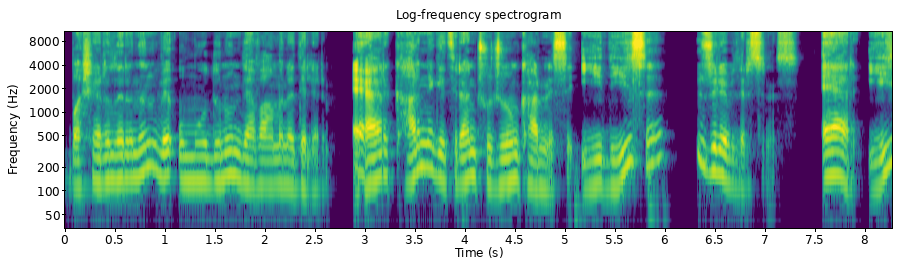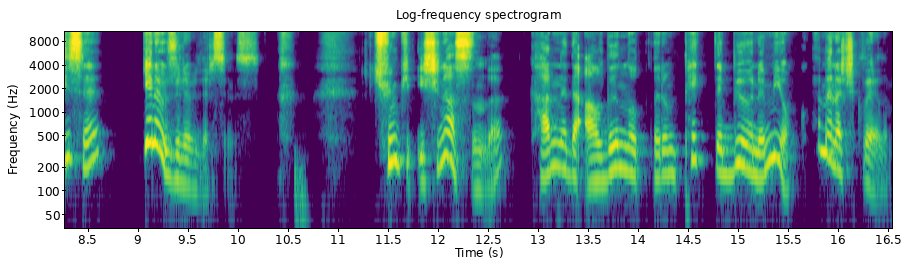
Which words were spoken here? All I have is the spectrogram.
başarılarının ve umudunun devamını dilerim. Eğer karne getiren çocuğun karnesi iyi değilse üzülebilirsiniz. Eğer iyi ise gene üzülebilirsiniz. Çünkü işin aslında karnede aldığın notların pek de bir önemi yok. Hemen açıklayalım.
